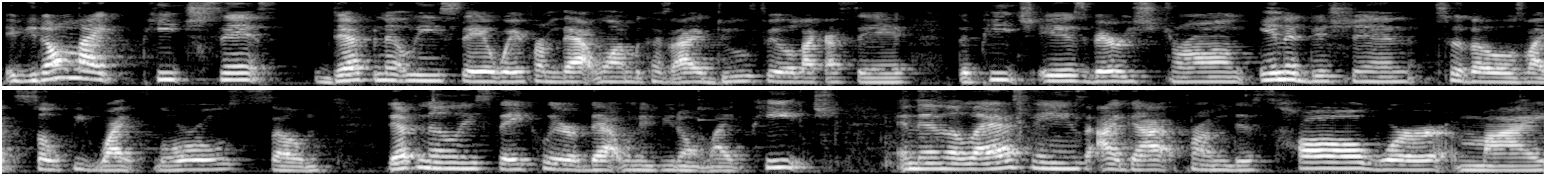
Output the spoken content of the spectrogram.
If you don't like peach scents definitely stay away from that one because i do feel like i said the peach is very strong in addition to those like soapy white florals. So definitely stay clear of that one if you don't like peach and then the last things I got from this haul were my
